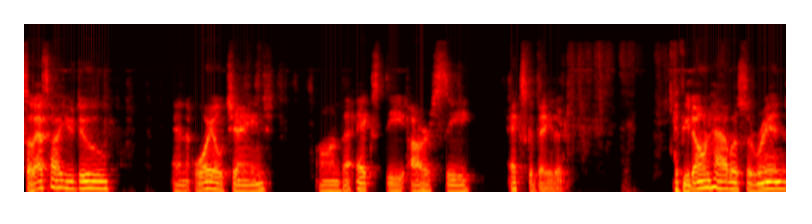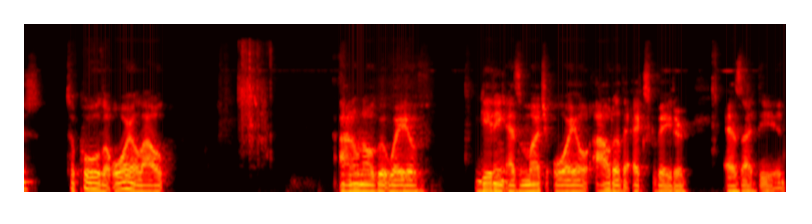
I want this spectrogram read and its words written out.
So that's how you do an oil change on the XDRC excavator. If you don't have a syringe to pull the oil out, I don't know a good way of getting as much oil out of the excavator as I did.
